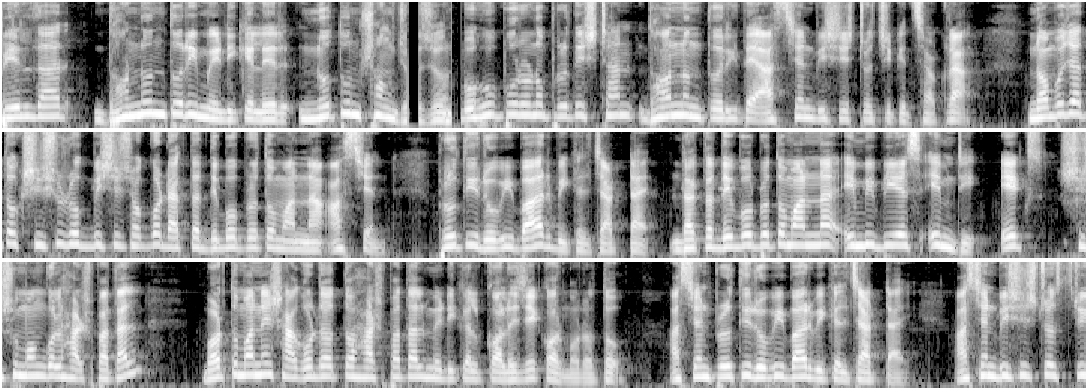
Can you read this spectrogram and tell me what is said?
বেলদার ধন্বন্তরী মেডিকেলের নতুন সংযোজন। বহু পুরনো প্রতিষ্ঠান ধন্বন্তরীতে আসছেন বিশিষ্ট চিকিৎসকরা। নবজাতক শিশুরোগ বিশেষজ্ঞ ডাক্তার দেবব্রত মান্না আসছেন প্রতি রবিবার বিকেল চারটায়। ডাক্তার Debabrata Manna, MBBS, MD, ex, Shishumangal হাসপাতাল, বর্তমানে সাগর দত্ত হাসপাতাল মেডিকেল কলেজে কর্মরত। আসছেন প্রতি রবিবার বিকেল চারটায়। আসছেন বিশিষ্ট স্ত্রী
